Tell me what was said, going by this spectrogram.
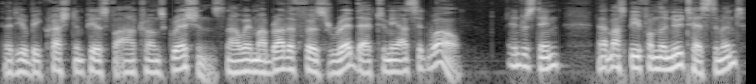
that he would be crushed and pierced for our transgressions. Now, when my brother first read that to me, I said, well, interesting. That must be from the New Testament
